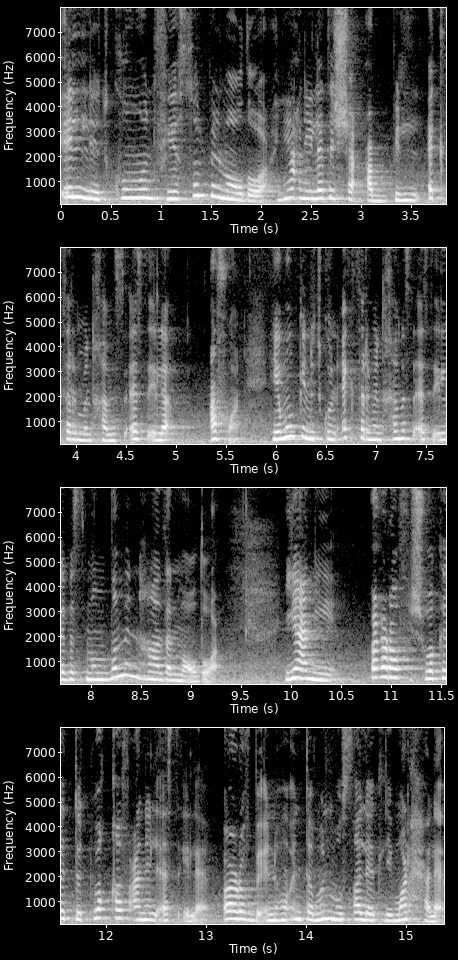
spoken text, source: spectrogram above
اللي تكون في صلب الموضوع. يعني لا تشعب بالأكثر من خمس أسئلة. عفوا هي ممكن تكون أكثر من خمس أسئلة بس من ضمن هذا الموضوع. يعني اعرف شو وقت تتوقف عن الأسئلة. اعرف بأنه أنت من وصلت لمرحلة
